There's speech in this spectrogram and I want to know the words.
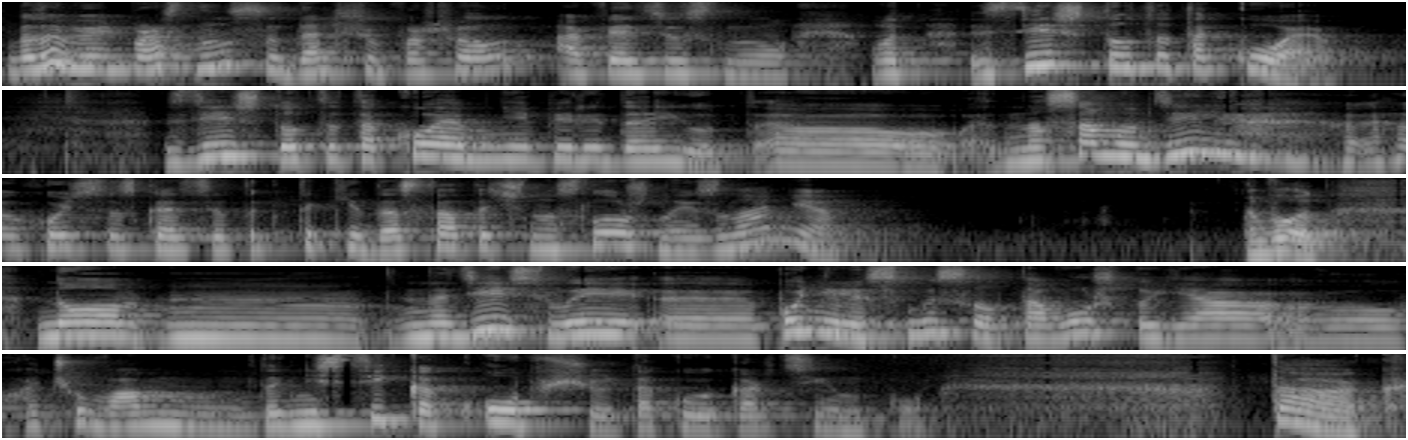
Потом опять проснулся, дальше пошел, опять уснул. Вот здесь что-то такое. Здесь что-то такое мне передают. Э, на самом деле, хочется сказать, это такие достаточно сложные знания. Вот. Но надеюсь, вы э, поняли смысл того, что я э, хочу вам донести как общую такую картинку. Так.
